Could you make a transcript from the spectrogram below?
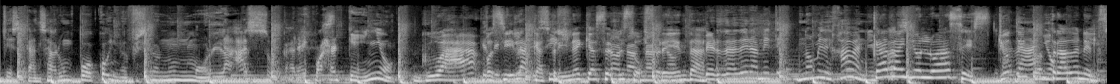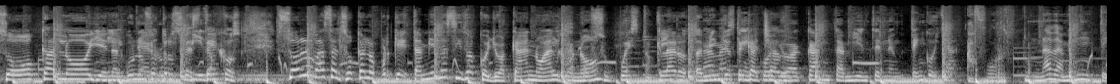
descansar un poco y me ofrecieron un molazo, caray, oaxaqueño. Guau, ¿Qué pues sí, la? Catrina hay que hacerle No, su no, no, no. Verdaderamente, no me dejaban. en Cada paz. año lo haces. Yo te he año. encontrado en el Zócalo y en algunos otros festejos. Solo vas al Zócalo porque también has ido a Coyoacán o algo, Ah, ¿no? Por supuesto. Claro, también yo te he que en cachado. Coyoacán también ten- tengo ya, afortunadamente,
